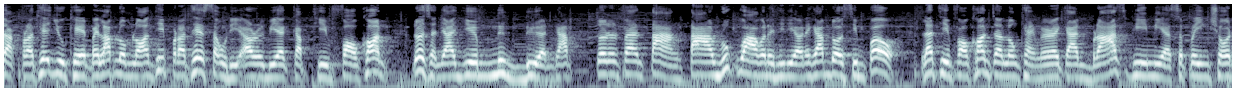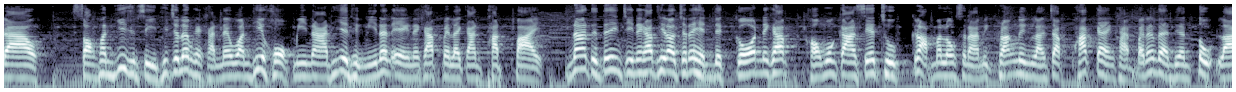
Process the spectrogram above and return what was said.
จากประเทศยูเครนไปรับลมร้อนที่ประเทศซาอุดีอาระเบียกับทีม Falcon ด้วยสัญญายืม 1 เดือนครับจนแฟนต่างตาลุกวาวกันเลยทีเดียวนะครับโดย Simple และทีม Falcon จะลงแข่งในรายการ Brass Premier Spring Showdown 2024 ที่จะเริ่มแข่งขันในวันที่ 6 มีนาที่จะถึงนี้นั่นเองนะครับ เป็นรายการถัดไป น่าตื่นเต้นจริงๆนะครับที่เราจะได้เห็นเดอะโก t นะครับของวงการเซตทูกลับมาลงสนามอีกครั้งหนึ่งหลังจากพักการแข่งขันไปตั้งแต่เดือนตุลา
